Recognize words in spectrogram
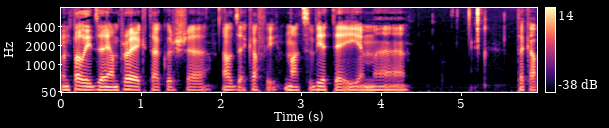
un palīdzējām projektā, kurš uh, audzē kafiju, māca vietējiem uh, kā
